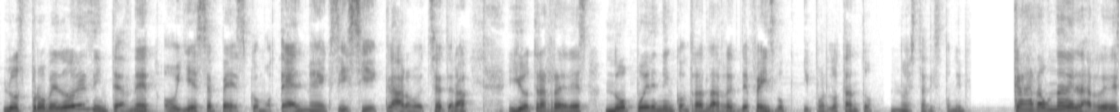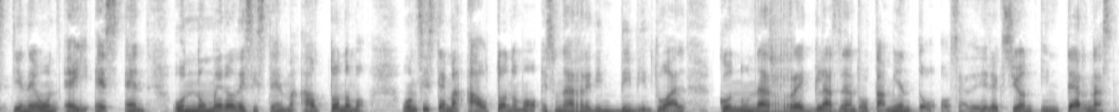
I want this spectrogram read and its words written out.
Los proveedores de Internet o ISPs como Telmex, Easy, Claro, etc. y otras redes no pueden encontrar la red de Facebook y por lo tanto no está disponible. Cada una de las redes tiene un ASN, un número de sistema autónomo. Un sistema autónomo es una red individual con unas reglas de enrutamiento, o sea, de dirección internas.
